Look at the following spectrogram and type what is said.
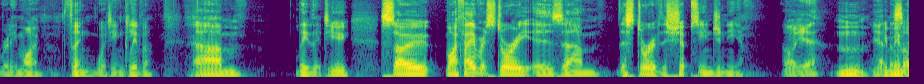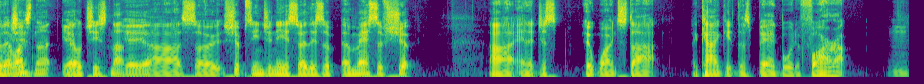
really my thing, witty and clever. Um, leave that to you. So my favourite story is um, the story of the ship's engineer. Oh yeah, Mm, yeah. you remember that one? chestnut. The old chestnut. Yeah, yeah. Uh, so ship's engineer. So there's a, a massive ship, uh, and it just it won't start. They can't get this bad boy to fire up. Mm.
